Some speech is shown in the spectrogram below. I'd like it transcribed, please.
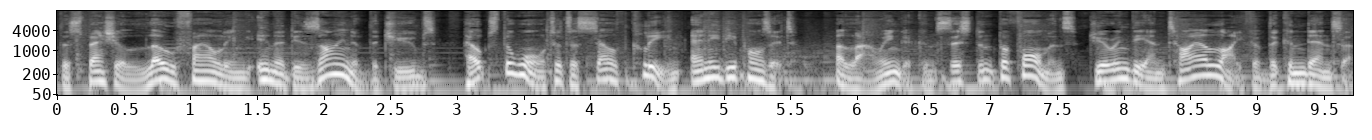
The special low fouling inner design of the tubes helps the water to self-clean any deposit, allowing a consistent performance during the entire life of the condenser.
